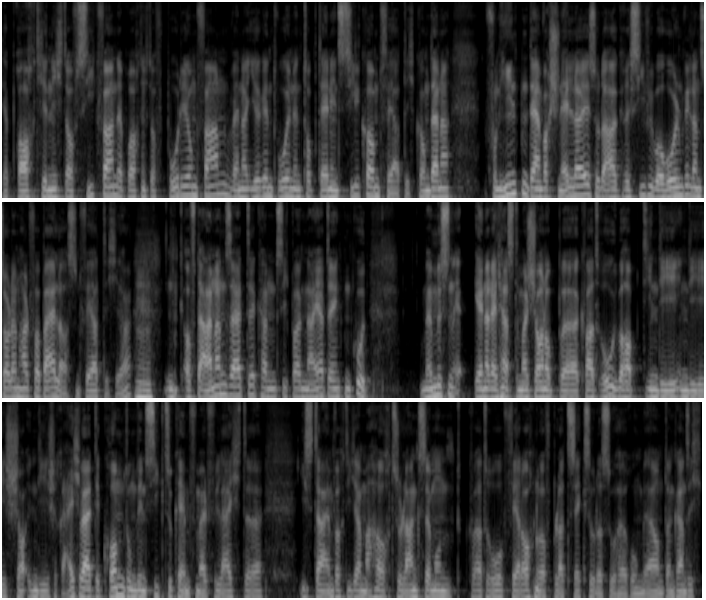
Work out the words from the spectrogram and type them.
Der braucht hier nicht auf Sieg fahren, der braucht nicht auf Podium fahren. Wenn er irgendwo in den Top Ten ins Ziel kommt, fertig. Kommt einer von hinten, der einfach schneller ist oder aggressiv überholen will, dann soll er ihn halt vorbeilassen, fertig. Ja. Mhm. Und auf der anderen Seite kann sich Bagnaia denken, gut, wir müssen generell erst einmal schauen, ob äh, Quattro überhaupt in die, in, die, in die Reichweite kommt, um den Sieg zu kämpfen, weil vielleicht äh, ist da einfach die Yamaha auch zu langsam und Quattro fährt auch nur auf Platz 6 oder so herum. Ja, und dann kann sich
